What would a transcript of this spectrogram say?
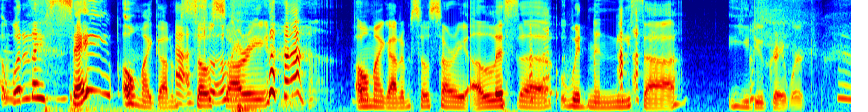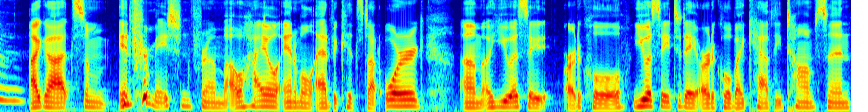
what did I say? Oh my god, I'm so sorry. oh my god, I'm so sorry, Alyssa Widman Nisa. You do great work. I got some information from OhioAnimalAdvocates.org, um, a USA article, USA Today article by Kathy Thompson,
